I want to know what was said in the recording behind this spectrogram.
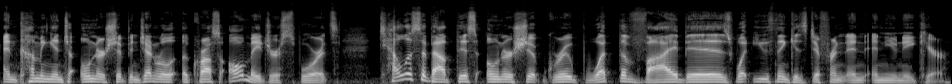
and coming into ownership in general across all major sports. Tell us about this ownership group, what the vibe is, what you think is different and, and unique here.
